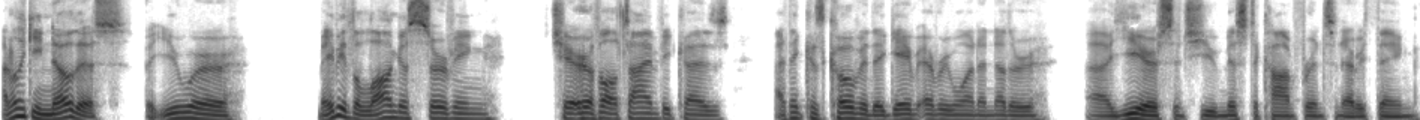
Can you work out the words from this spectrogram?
I don't think you know this, but you were maybe the longest serving chair of all time because I think because COVID, they gave everyone another uh, year since you missed a conference and everything.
